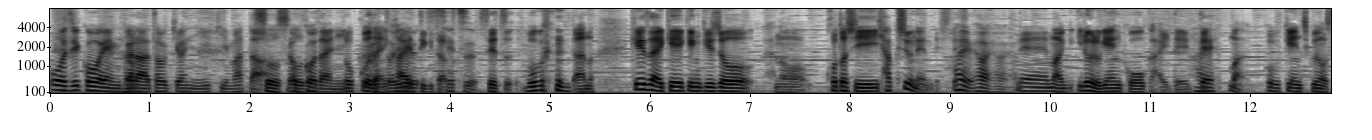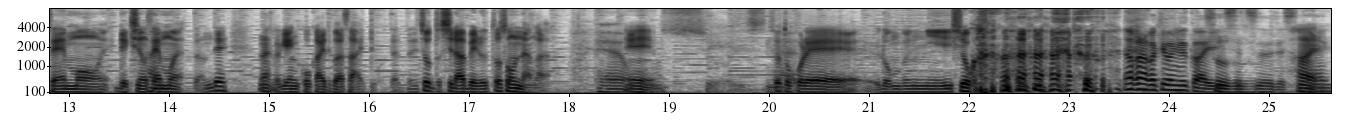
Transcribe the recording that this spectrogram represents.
お 王子公園から東京に行きまた六甲台に六甲台に帰ってきた説。説。僕 あの経済経営研究所あの今年100周年でして、はいはいはいはい。でまあ、いろいろ原稿を書いていて、はい。まあ、僕建築の専門歴史の専門やったんで、なんか原稿書いてくださいってことやったんでちょっと調べるとそんなんがへええ面白いですねちょっとこれ論文にしようかな なかなか興味深い説ですね。はい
